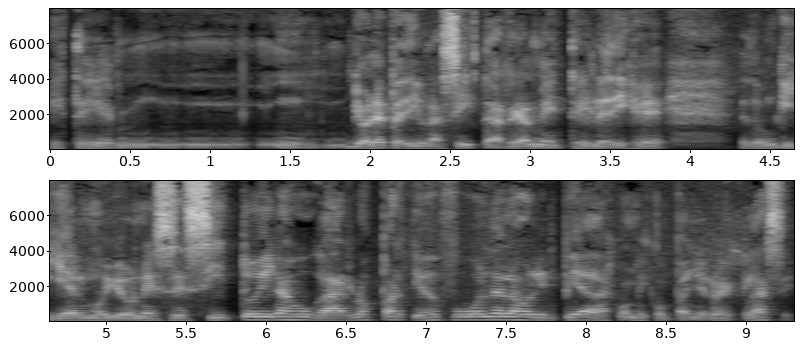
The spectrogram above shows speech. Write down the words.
este, mm, yo le pedí una cita realmente y le dije, don Guillermo, yo necesito ir a jugar los partidos de fútbol de las Olimpiadas con mis compañeros de clase.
